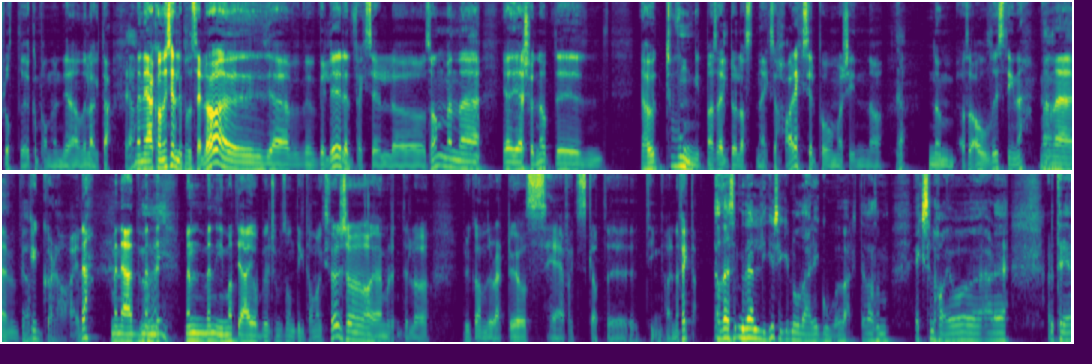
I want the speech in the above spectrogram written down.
flotte kampanjen de hadde laget. da. Ja. Men jeg kan jo kjenne litt på det selv òg. Jeg er veldig redd for Excel og sånn. Men uh, jeg, jeg skjønner jo at det, Jeg har jo tvunget meg selv til å laste ned Excel. Jeg har Excel på maskinen og Ja. num, altså alle disse tingene. Men jeg er Ja. ikke glad i det. Men, jeg, men, men, men i og med at jeg jobber som sånn digital markedsfører, så har jeg muligheten til å bruke andre verktøy og se faktisk at uh, ting har en effekt. da. Ja, det, er- men det ligger sikkert noe der i gode verktøy. Da, som Excel har jo Er det, er det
